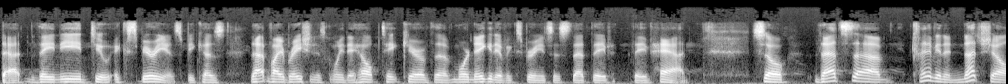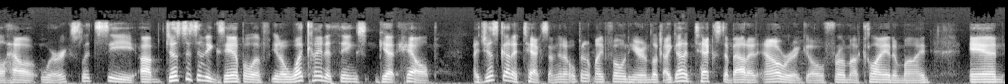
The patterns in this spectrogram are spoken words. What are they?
that they need to experience because that vibration is going to help take care of the more negative experiences that they've they've had. So that's uh, kind of in a nutshell how it works. Let's see. Um, just as an example of you know what kind of things get help. I just got a text. I'm going to open up my phone here and look. I got a text about an hour ago from a client of mine, and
